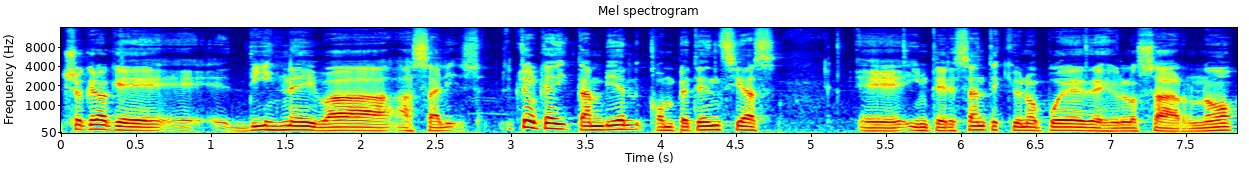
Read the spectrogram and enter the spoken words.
yo creo que eh, Disney va a salir. Creo que hay también competencias eh, interesantes que uno puede desglosar, ¿no?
